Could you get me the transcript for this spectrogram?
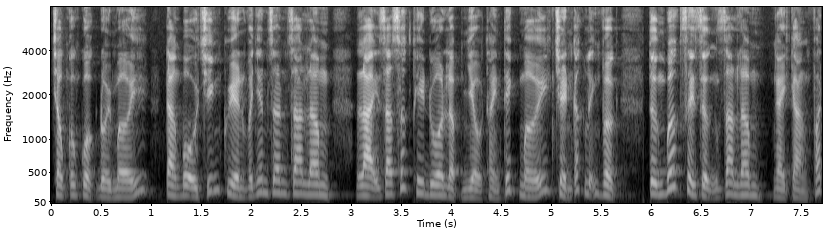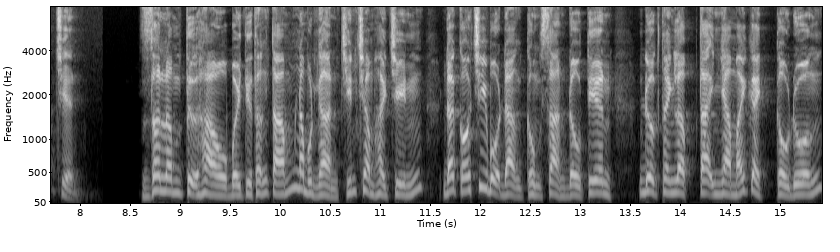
trong công cuộc đổi mới, Đảng bộ chính quyền và nhân dân Gia Lâm lại ra sức thi đua lập nhiều thành tích mới trên các lĩnh vực, từng bước xây dựng Gia Lâm ngày càng phát triển. Gia Lâm tự hào bởi từ tháng 8 năm 1929 đã có chi bộ đảng Cộng sản đầu tiên được thành lập tại nhà máy gạch Cầu Đuống.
